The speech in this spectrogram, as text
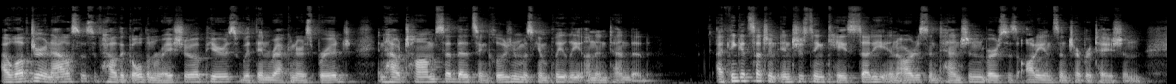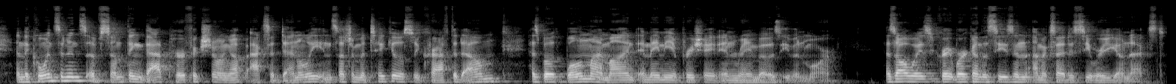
I loved your analysis of how the golden ratio appears within Reckoner's bridge, and how Thom said that its inclusion was completely unintended. I think it's such an interesting case study in artist intention versus audience interpretation. And the coincidence of something that perfect showing up accidentally in such a meticulously crafted album has both blown my mind and made me appreciate In Rainbows even more. As always, great work on the season. I'm excited to see where you go next.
